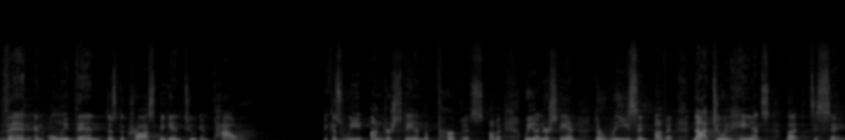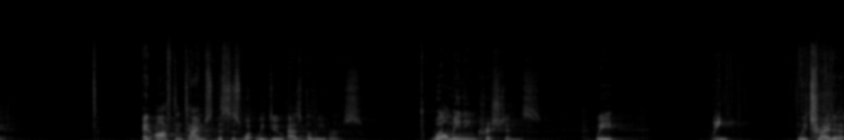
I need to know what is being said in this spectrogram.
Then and only then does the cross begin to empower because we understand the purpose of it. We understand the reason of it, not to enhance, but to save. And oftentimes, this is what we do as believers. Well meaning Christians, we, we, we try to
